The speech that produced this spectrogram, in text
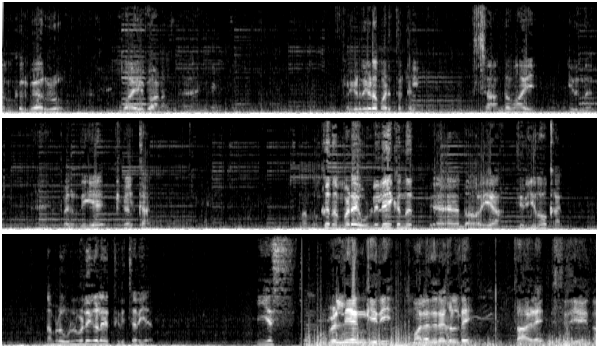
നമുക്കൊരു വേറൊരു വൈബാണ് പ്രകൃതിയുടെ പടുത്തട്ടിൽ ശാന്തമായി പ്രകൃതിയെ കേൾക്കാൻ. നമുക്ക് നമ്മുടെ ഉള്ളിലേക്കൊന്ന് എന്താ പറയുക തിരിഞ്ഞു നോക്കാൻ നമ്മുടെ ഉൾവിളികളെ തിരിച്ചറിയാൻ. യെസ്. വെള്ളിയങ്കിരി മലനിരകളുടെ താഴെ സ്ഥിതി ചെയ്യുന്ന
